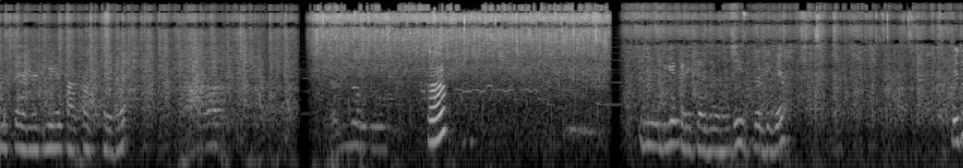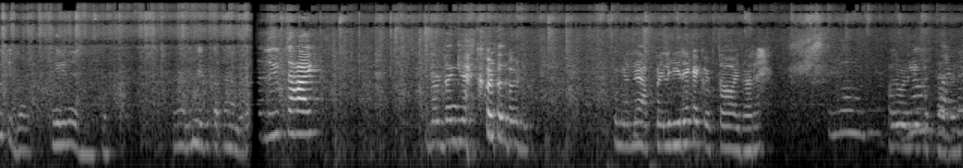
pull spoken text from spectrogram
ಮತ್ತೆ ನೆಟ್ಟಿಗೆ ಪಾಕ ಆಗ್ತಾ ಇದೆ ಹಾಂ ನೆಟ್ಟಿಗೆ ಕರಿತಾ ಇದ್ದೀವಿ ನೋಡಿ ದೊಡ್ಡಿಗೆ ಎದುಕ್ಕಿದ್ದ ಗರಿನೇ ಇರಬೇಕು ನಿಮ್ಮ ಇದು ಬೇಡ ಯುಕ್ತ ಹಾಯ್ ದೊಡ್ಡಂಗಿ ಹಾಕೊಂಡು ನೋಡಿ ಆಮೇಲೆ ಅಪ್ಪ ಇಲ್ಲಿ ಹೀರೆಕಾಯಿ ಕಟ್ತಾ ಇದ್ದಾರೆ ಅಲ್ಲಿ ಒಳಗೆ ಕಟ್ತಾ ಇದ್ದಾರೆ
